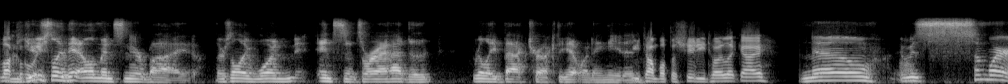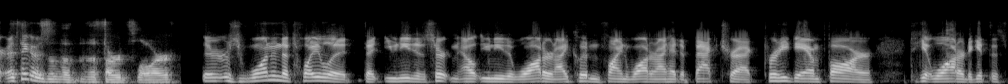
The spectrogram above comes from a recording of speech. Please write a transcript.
Luckily, Usually the elements nearby. There's only one instance where I had to really backtrack to get what I needed. you talking about the shitty toilet guy? No, it was somewhere. I think it was on the, the third floor. There's one in the toilet that you needed a certain out. You needed water, and I couldn't find water, and I had to backtrack pretty damn far to get water to get this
